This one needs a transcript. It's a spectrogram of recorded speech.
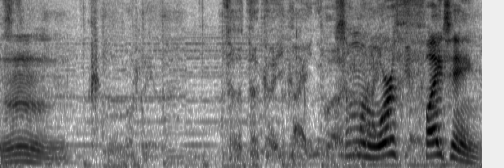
Mm. Someone worth fighting.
